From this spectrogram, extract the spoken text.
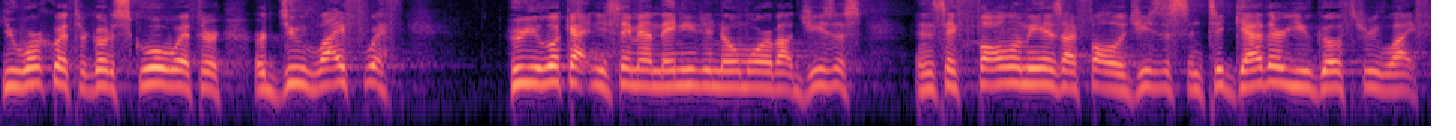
you work with or go to school with or, or do life with, who you look at and you say, man, they need to know more about Jesus. And say, follow me as I follow Jesus. And together you go through life.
